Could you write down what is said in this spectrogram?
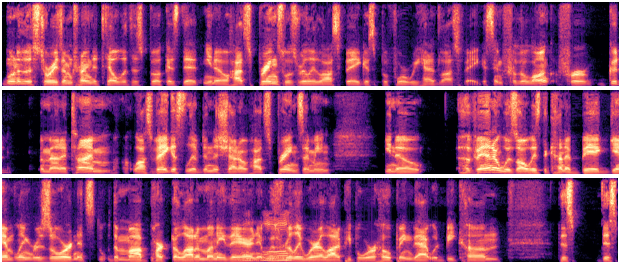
one of the stories I'm trying to tell with this book is that you know Hot Springs was really Las Vegas before we had Las Vegas, and for the long for a good amount of time, Las Vegas lived in the shadow of Hot Springs. I mean, you know, Havana was always the kind of big gambling resort, and it's the mob parked a lot of money there, mm-hmm. and it was mm-hmm. really where a lot of people were hoping that would become this this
